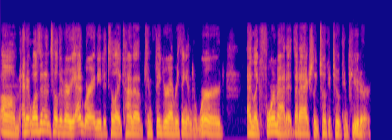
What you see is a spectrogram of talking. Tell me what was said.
Um, and it wasn't until the very end where I needed to like kind of configure everything into Word and like format it that I actually took it to a computer.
